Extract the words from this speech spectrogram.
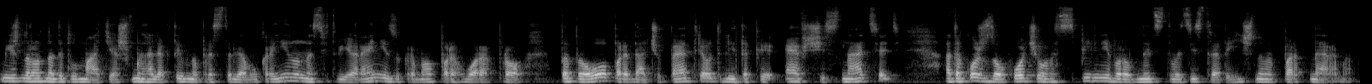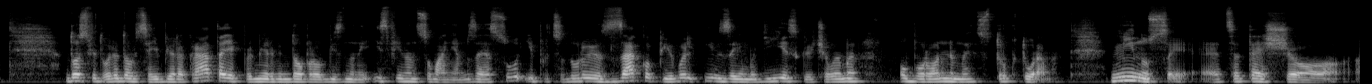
Міжнародна дипломатія Шмигаль активно представляв Україну на світовій арені, зокрема в переговорах про ППО, передачу Петріот, літаки F-16, а також заохочував спільні виробництва зі стратегічними партнерами. Досвід урядовця і бюрократа, як прем'єр, він добре обізнаний із фінансуванням ЗСУ і процедурою закупівель і взаємодії з ключовими оборонними структурами. Мінуси е, це те, що е,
